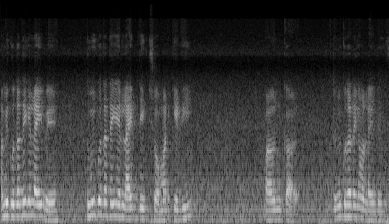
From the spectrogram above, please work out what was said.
আমি কোথা থেকে লাইভে তুমি কোথা থেকে লাইভ দেখছ? আমার কেভি? পালনকার তুমি কোথা থেকে আমার লাইভ দেখছ?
